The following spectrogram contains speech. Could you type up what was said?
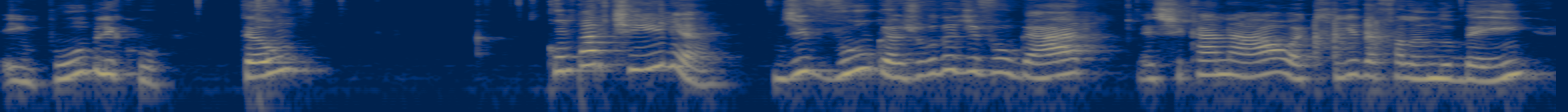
em público. Então, compartilha, divulga, ajuda a divulgar este canal aqui da Falando Bem,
